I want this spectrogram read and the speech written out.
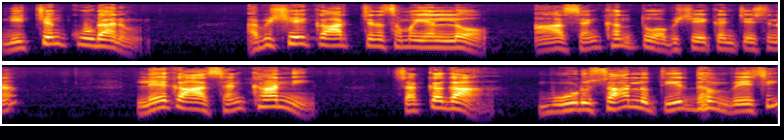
నిత్యం కూడాను అభిషేకార్చన సమయంలో ఆ శంఖంతో అభిషేకం చేసిన లేక ఆ శంఖాన్ని చక్కగా మూడుసార్లు తీర్థం వేసి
